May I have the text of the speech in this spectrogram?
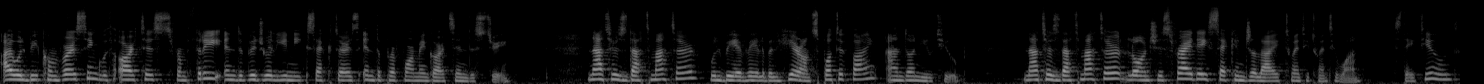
I will be conversing with artists from three individual unique sectors in the performing arts industry. Natters That Matter will be available here on Spotify and on YouTube. Natters That Matter launches Friday, 2nd July 2021. Stay tuned.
